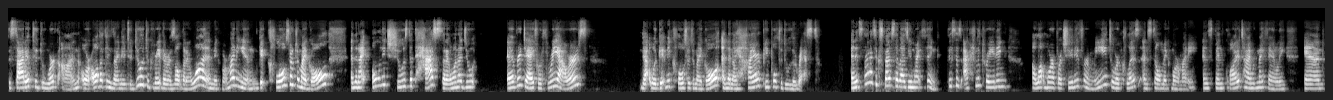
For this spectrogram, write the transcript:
decided to do work on, or all the things that I need to do to create the result that I want and make more money and get closer to my goal. And then I only choose the tasks that I want to do every day for three hours that will get me closer to my goal. And then I hire people to do the rest. And it's not as expensive as you might think. This is actually creating a lot more opportunity for me to work less and still make more money and spend quality time with my family and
